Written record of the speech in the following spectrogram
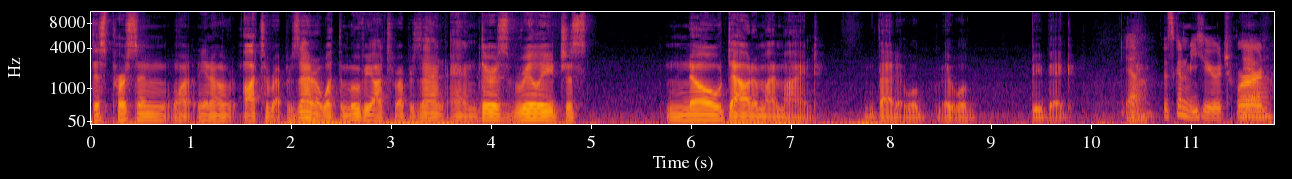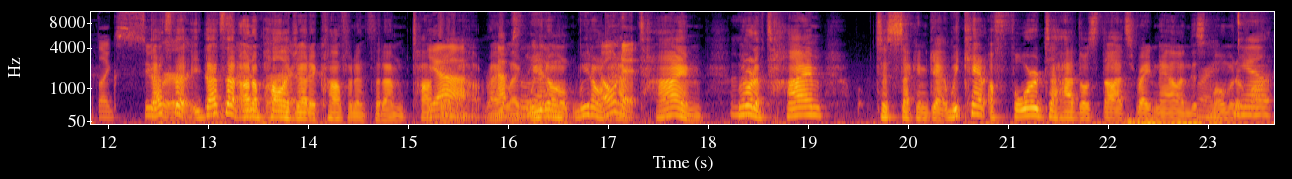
this person want, you know ought to represent or what the movie ought to represent and there's really just no doubt in my mind that it will it will be big. Yeah, it's gonna be huge. We're like super. That's the that's that excited for it. unapologetic confidence that I'm talking Yeah, about, right? Like we don't we don't Own have it. time. We don't mm-hmm. have time to second guess. We can't afford to have those thoughts right now in this Right. moment of our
